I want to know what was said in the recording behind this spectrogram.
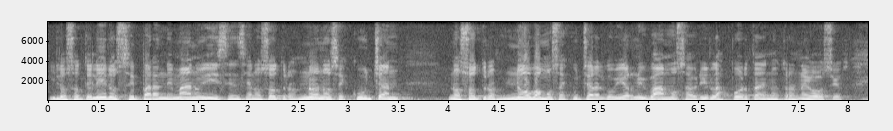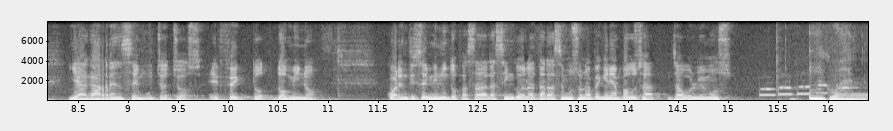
y los hoteleros se paran de mano y dicen, si a nosotros no nos escuchan, nosotros no vamos a escuchar al gobierno y vamos a abrir las puertas de nuestros negocios. Y agárrense, muchachos, efecto dominó. 46 minutos pasadas las 5 de la tarde, hacemos una pequeña pausa, ya volvemos. Iguan.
